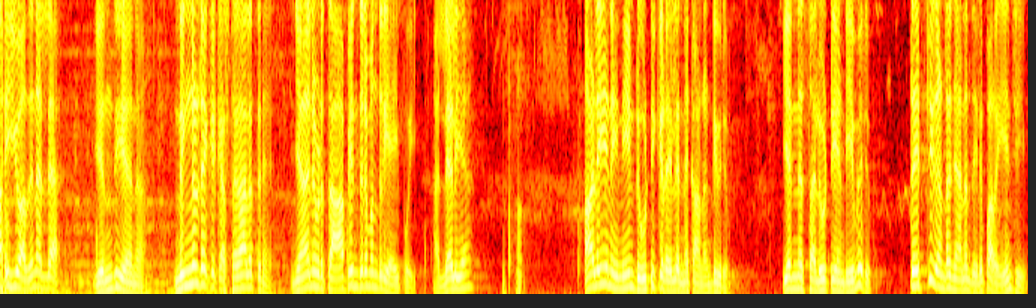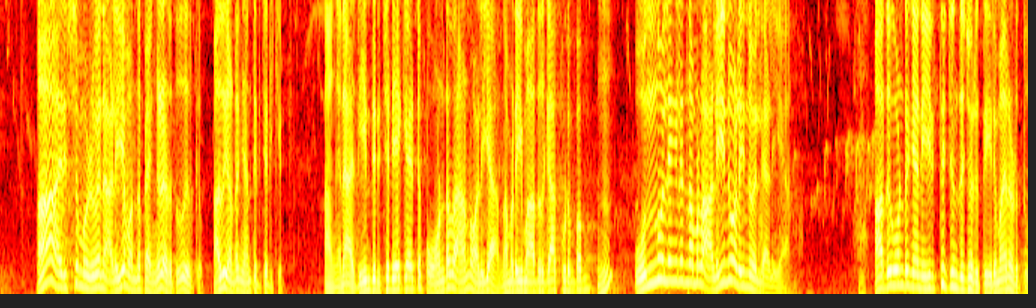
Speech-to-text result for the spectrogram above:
അയ്യോ അതിനല്ല. എന്ത് ചെയ്യാനാ? നിങ്ങളുടെയൊക്കെ കഷ്ടകാലത്തിന് ഞാൻ ഇവിടുത്തെ ആഭ്യന്തരമന്ത്രിയായി പോയി അല്ലേ അളിയ? അളിയൻ ഇനിയും ഡ്യൂട്ടിക്കിടയിൽ എന്നെ കാണേണ്ടി വരും. എന്നെ സല്യൂട്ട് ചെയ്യേണ്ടിയും വരും. തെറ്റ് കണ്ട ഞാൻ എന്തെങ്കിലും പറയുകയും ചെയ്യും. ആ അരിശം മുഴുവൻ അളിയ വന്ന് പെങ്ങളെടുത്ത് തീർക്കും. അത് കണ്ട ഞാൻ തിരിച്ചടിക്കും. അങ്ങനെ അടിയും തിരിച്ചടിയൊക്കെ ആയിട്ട് പോണ്ടതാണോ അളിയ? നമ്മുടെ ഈ മാതൃകാ കുടുംബം? ഒന്നുമില്ലെങ്കിലും നമ്മൾ അളിയനും അളിയനും അല്ലേ അളിയ? അതുകൊണ്ട് ഞാൻ ഇരുത്തി ചിന്തിച്ചൊരു തീരുമാനം എടുത്തു.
